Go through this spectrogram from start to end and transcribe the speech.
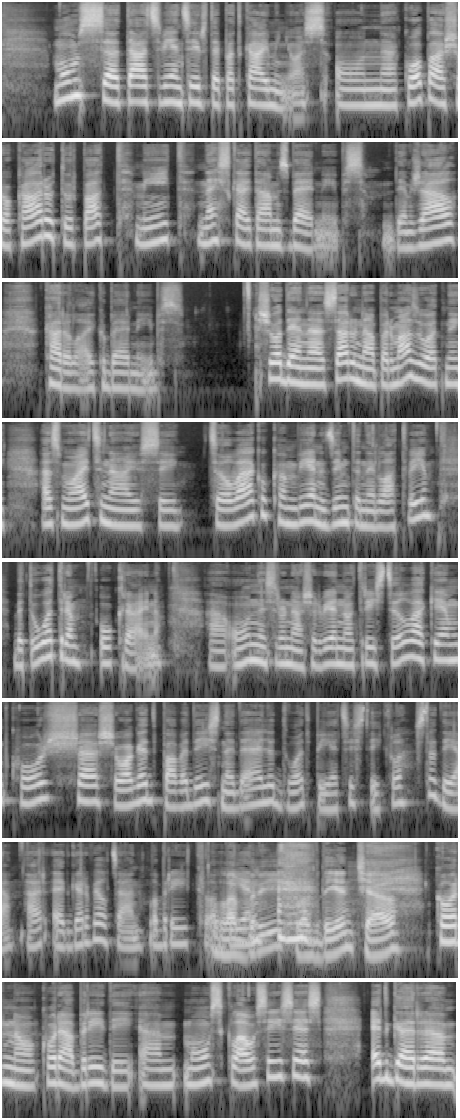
Mums tāds viens ir tepat kaimiņos, un kopā ar šo karu turpat mīt neskaitāmas bērnības, diemžēl kara laika bērnības. Šodien sarunā par mazotni esmu aicinājusi cilvēku, kam viena dzimtene ir Latvija, bet otra - Ukraina. Un es runāšu ar vienu no trīs cilvēkiem, kurš šogad pavadīs nedēļu dot pieci stikla studijā ar Edgars Vilcēnu. Labrīt, labdien! Labrīt, labdien, čau! Kur nu, kurā brīdī um, mūs klausīsies? Edgars, um,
